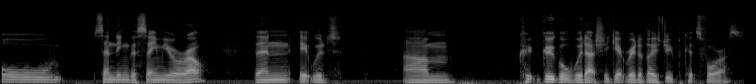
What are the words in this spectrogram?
all sending the same URL, then it would um, Google would actually get rid of those duplicates for us.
